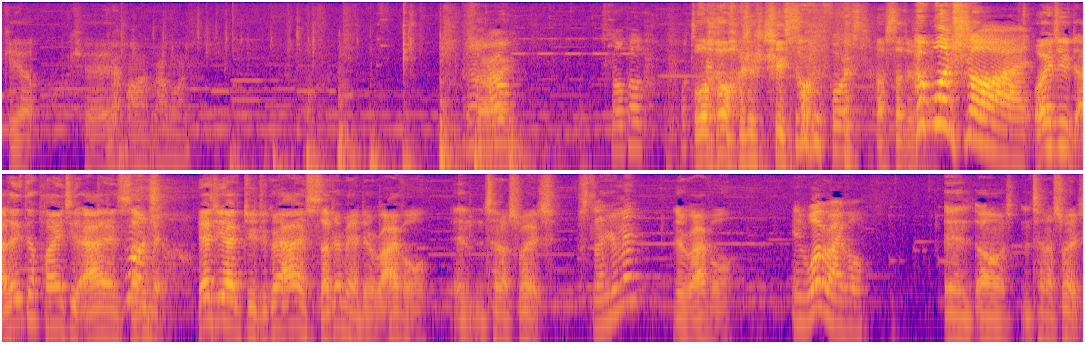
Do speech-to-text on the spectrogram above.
Okay, up. Okay. Wrong one, wrong one. Yeah, Sorry. bro. Slowpoke. What the Whoa, fuck? the Forest. I'm such a Hit one shot! Wait, dude, I think they're planning to add in Slenderman. Yeah, dude, yeah, dude, they're gonna add in Slenderman, their rival, in Nintendo Switch. Slenderman? Their rival. In what rival? In um, Nintendo Switch.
